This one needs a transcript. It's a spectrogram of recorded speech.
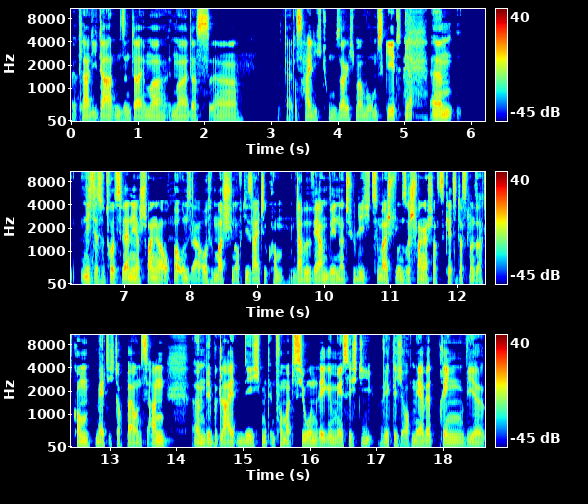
Äh, klar, die Daten sind da immer, immer das, äh, ja, das Heiligtum, sage ich mal, worum es geht. Ja. Ähm, Nichtsdestotrotz werden ja Schwangere auch bei uns automatisch schon auf die Seite kommen. Und da bewerben wir natürlich zum Beispiel unsere Schwangerschaftskette, dass man sagt, komm, melde dich doch bei uns an. Ähm, wir begleiten dich mit Informationen regelmäßig, die wirklich auch Mehrwert bringen. Wir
